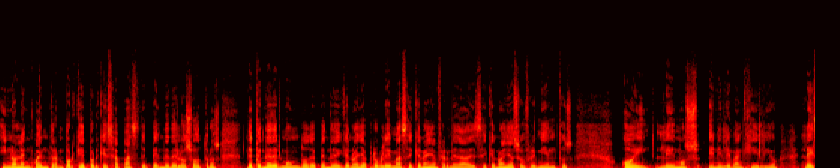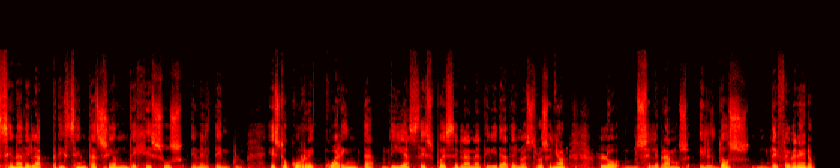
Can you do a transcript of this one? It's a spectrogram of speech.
y no la encuentran. ¿Por qué? Porque esa paz depende de los otros, depende del mundo, depende de que no haya problemas, de que no haya enfermedades, de que no haya sufrimientos. Hoy leemos en el Evangelio la escena de la presentación de Jesús en el templo. Esto ocurre 40 días después de la Natividad de nuestro Señor. Lo celebramos el 2 de febrero.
